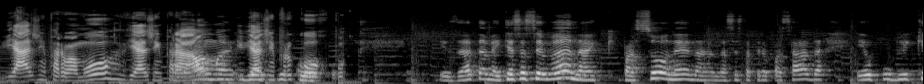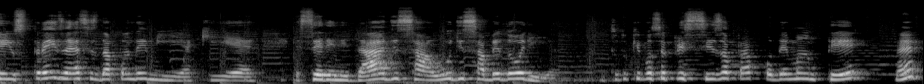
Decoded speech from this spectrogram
Viagem para o amor, viagem para a alma, alma e viagem para o corpo. corpo. Exatamente. Essa semana que passou, né, na, na sexta-feira passada, eu publiquei os três S's da pandemia, que é serenidade, saúde e sabedoria. Tudo que você precisa para poder manter, né?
